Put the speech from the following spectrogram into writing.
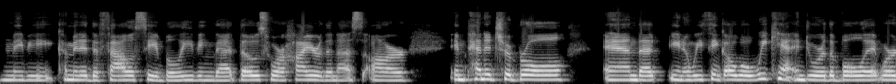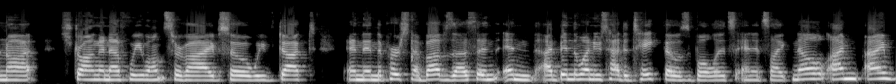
maybe committed the fallacy of believing that those who are higher than us are impenetrable and that, you know, we think, oh, well, we can't endure the bullet. We're not strong enough. We won't survive. So we've ducked. And then the person above us, and and I've been the one who's had to take those bullets. And it's like, no, I'm I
